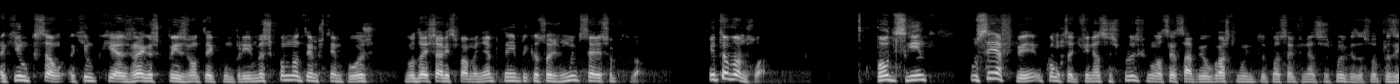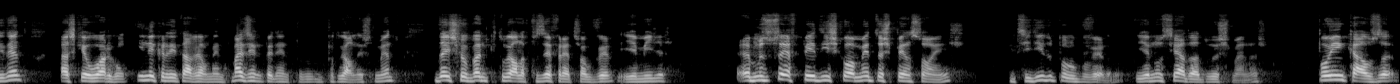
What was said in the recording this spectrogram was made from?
aquilo que são, aquilo que é as regras que os países vão ter que cumprir, mas como não temos tempo hoje, vou deixar isso para amanhã, porque tem implicações muito sérias sobre Portugal. Então vamos lá. Ponto seguinte, o CFP, o Conselho de Finanças Públicas, como você sabe, eu gosto muito do Conselho de Finanças Públicas, da sua Presidente, acho que é o órgão inacreditavelmente mais independente de Portugal neste momento, deixa o Banco de Portugal a fazer fretes ao Governo e a milhas, eh, mas o CFP diz que o aumento das pensões, decidido pelo Governo e anunciado há duas semanas, põe em causa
